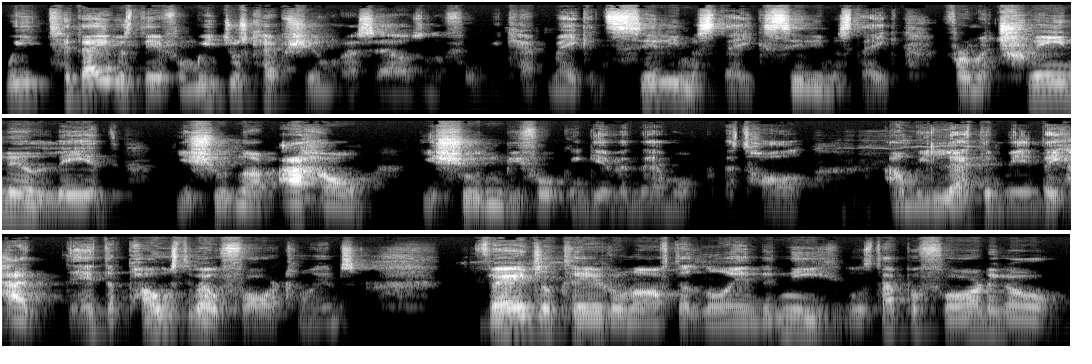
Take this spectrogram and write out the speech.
We today was different. We just kept shooting ourselves in the foot. We kept making silly mistakes, silly mistake. From a 3 0 lead, you should not at home. You shouldn't be fucking giving them up at all. And we let them in. They had they hit the post about four times. Virgil cleared one off the line, didn't he? Was that before the goal?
